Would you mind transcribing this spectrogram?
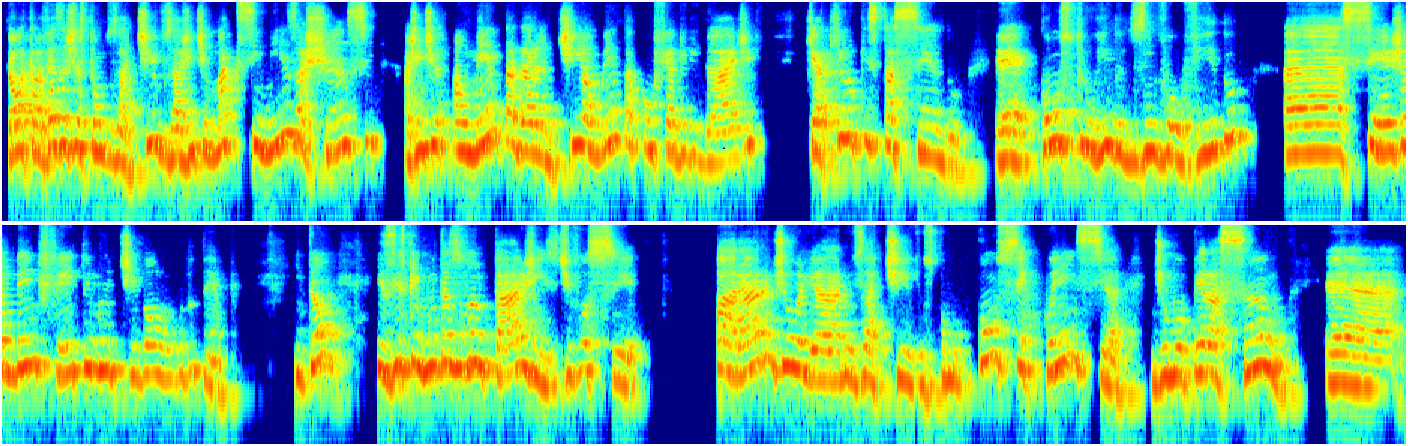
Então, através da gestão dos ativos, a gente maximiza a chance a gente aumenta a garantia, aumenta a confiabilidade que aquilo que está sendo é, construído, desenvolvido, uh, seja bem feito e mantido ao longo do tempo. Então, existem muitas vantagens de você parar de olhar os ativos como consequência de uma operação é,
